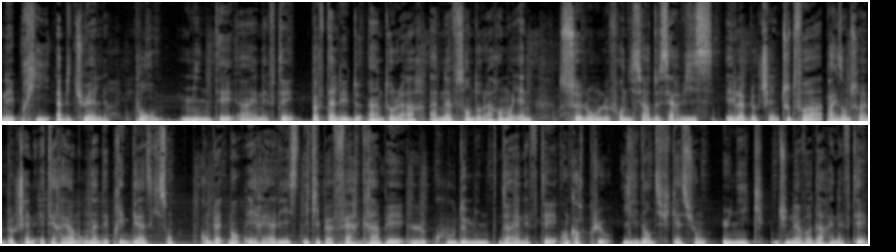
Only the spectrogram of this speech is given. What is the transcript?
Les prix habituels pour minter un NFT peuvent aller de 1 dollar à 900 dollars en moyenne selon le fournisseur de services et la blockchain. Toutefois, par exemple sur la blockchain Ethereum, on a des prix de gaz qui sont complètement irréalistes et qui peuvent faire grimper le coût de mint d'un NFT encore plus haut. L'identification unique d'une œuvre d'art NFT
